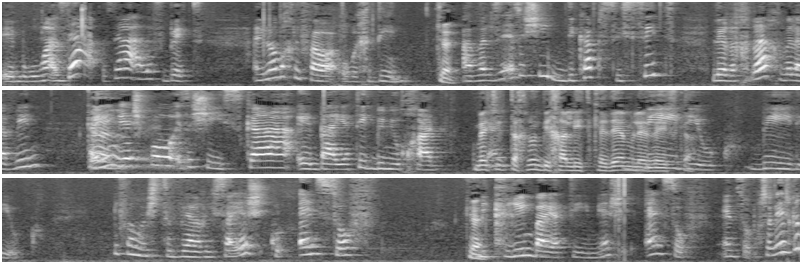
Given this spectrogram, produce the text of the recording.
אה, ברורה, זה, זה האלף-בית. אני לא מחליפה עורך דין, כן. אבל זה איזושהי בדיקה בסיסית לרחרח ולהבין כן. האם יש פה איזושהי עסקה אה, בעייתית במיוחד. יש אוקיי? היתכנות בכלל להתקדם לאיזה עסקה. בדיוק, בדיוק. לפעמים יש צווי הריסה, יש אין סוף כן. מקרים בעייתיים, יש אין סוף, אין סוף. עכשיו, יש גם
